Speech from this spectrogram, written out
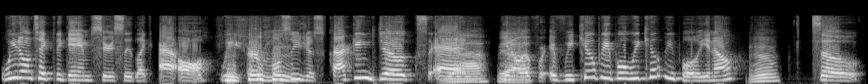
we don't take the game seriously like at all. We are mostly just cracking jokes, and Yeah, you know, if we're, if we kill people, we kill people. You know, Yeah. so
